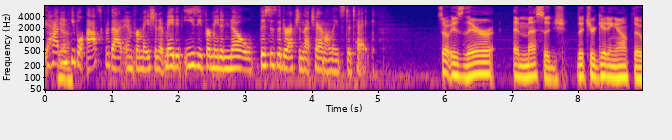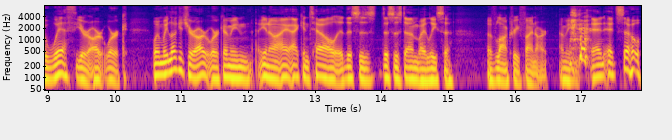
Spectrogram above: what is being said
having Yeah. people ask for that information, it made it easy for me to know this is the direction that channel needs to take. So, is there a message that you're getting out though with your artwork? When we look at your artwork, I mean, you know, I, I can tell this is this is done by Lisa of Creek Fine Art. I mean, and it's so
